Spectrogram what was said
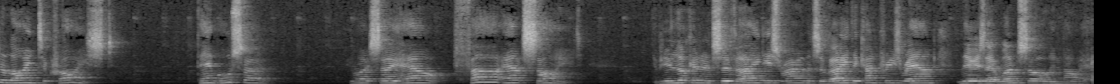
the line to Christ. Them also. You might say, how far outside if you look at and surveyed Israel and surveyed the countries round, there is that one soul in Moab.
